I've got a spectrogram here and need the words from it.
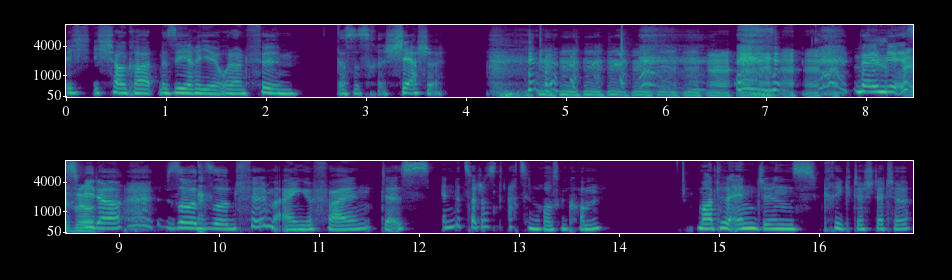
ich, ich schaue gerade eine Serie oder einen Film. Das ist Recherche. Weil mir ist also, wieder so, so ein Film eingefallen, der ist Ende 2018 rausgekommen. Mortal Engines Krieg der Städte.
